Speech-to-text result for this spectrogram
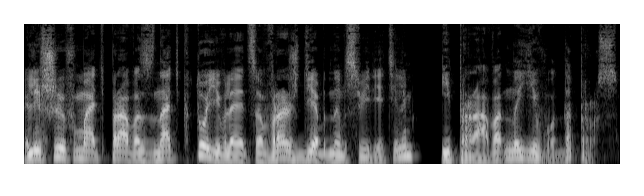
лишив мать права знать, кто является враждебным свидетелем и право на его допрос.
